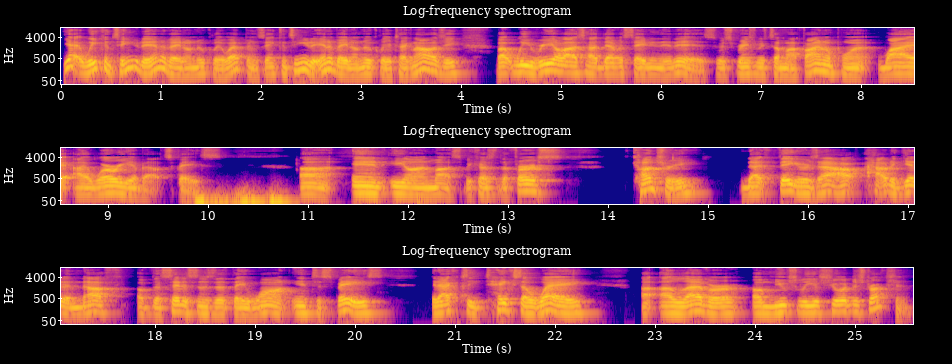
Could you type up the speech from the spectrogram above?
Yeah, we continue to innovate on nuclear weapons and continue to innovate on nuclear technology, but we realize how devastating it is, which brings me to my final point why I worry about space uh, and Elon Musk, because the first country that figures out how to get enough of the citizens that they want into space, it actually takes away a, a lever of mutually assured destruction.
